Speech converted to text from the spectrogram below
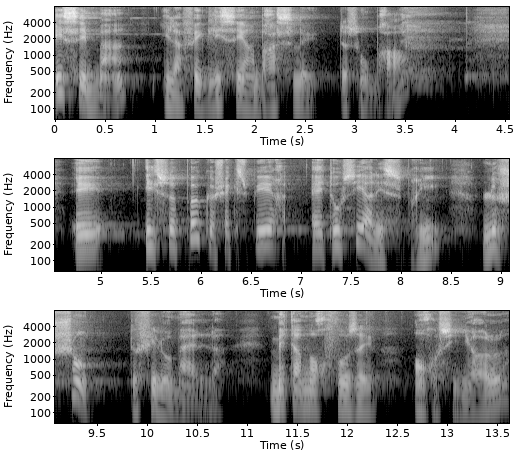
et ses mains il a fait glisser un bracelet de son bras. Et il se peut que Shakespeare ait aussi à l'esprit le chant de Philomèle, métamorphosé en rossignol,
